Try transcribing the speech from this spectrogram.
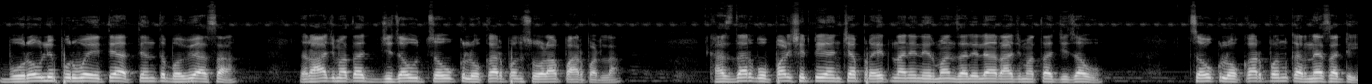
बोरवली पूर्व येथे अत्यंत भव्य असा राजमाता जिजाऊ चौक लोकार्पण सोहळा पार पडला. खासदार गोपाळ शेट्टी यांच्या प्रयत्नाने निर्माण झालेल्या राजमाता जिजाऊ चौक लोकार्पण करण्यासाठी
